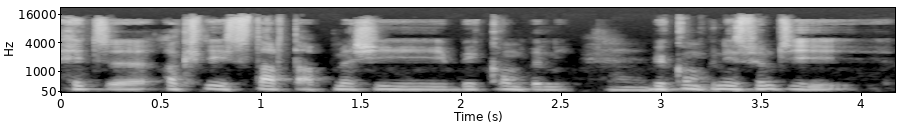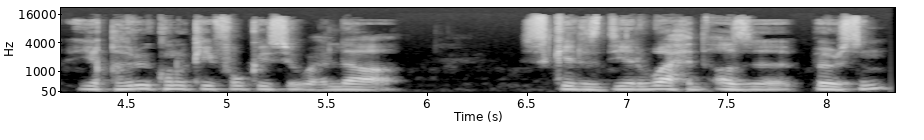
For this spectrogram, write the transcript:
حيت actually startup ماشي big company big companies فهمتي؟ يقدروا يكونوا كيفوكسوا على skills ديال واحد as person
